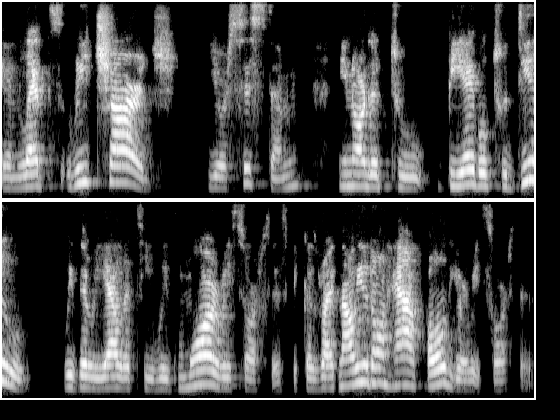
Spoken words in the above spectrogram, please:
and let's recharge your system in order to be able to deal with the reality with more resources because right now you don't have all your resources.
